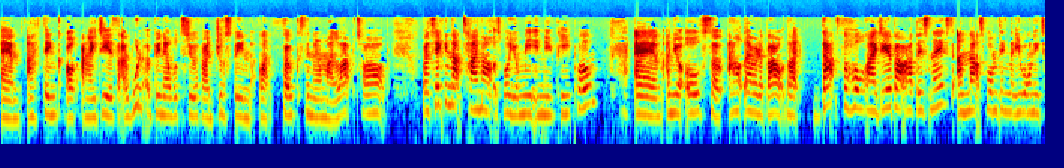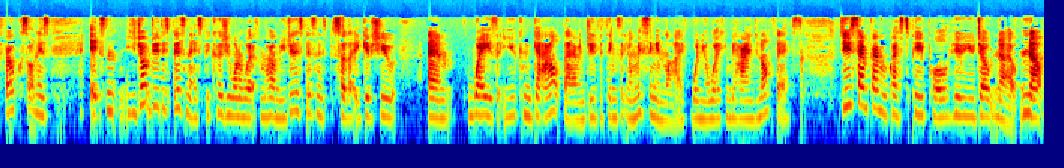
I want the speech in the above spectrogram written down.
Um, I think of ideas that I wouldn't have been able to do if I'd just been like focusing on my laptop by taking that time out as well you're meeting new people um, and you're also out there and about like that's the whole idea about our business and that's one thing that you all need to focus on is it's you don't do this business because you want to work from home you do this business so that it gives you um, ways that you can get out there and do the things that you're missing in life when you're working behind an office. Do you send friend requests to people who you don't know? No.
